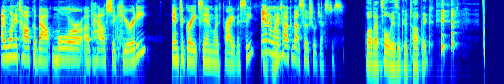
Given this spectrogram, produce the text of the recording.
I want to talk about more of how security integrates in with privacy. And mm-hmm. I want to talk about social justice. Well, that's always a good topic.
